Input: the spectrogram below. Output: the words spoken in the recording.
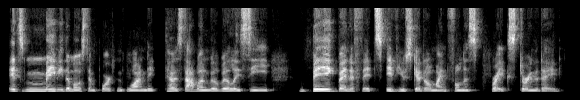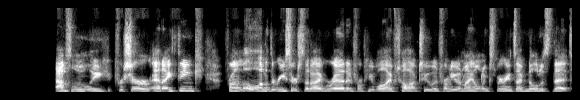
it's maybe the most important one because that one will really see big benefits if you schedule mindfulness breaks during the day. Absolutely, for sure. And I think from a lot of the research that I've read and from people I've talked to, and from even my own experience, I've noticed that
